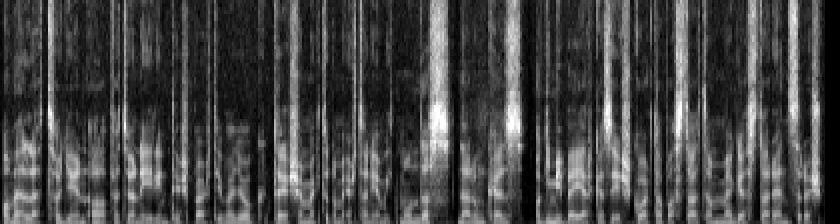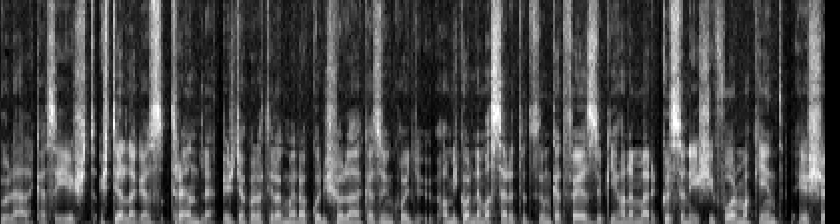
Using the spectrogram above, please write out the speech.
Amellett, hogy én alapvetően érintéspárti vagyok, teljesen meg tudom érteni, amit mondasz. Nálunk ez a gimi beérkezéskor tapasztaltam meg ezt a rendszeres ölelkezést, és tényleg ez trend lett, és gyakorlatilag már akkor is ölelkezünk, hogy amikor nem a szeretetünket fejezzük ki, hanem már köszönési formaként, és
